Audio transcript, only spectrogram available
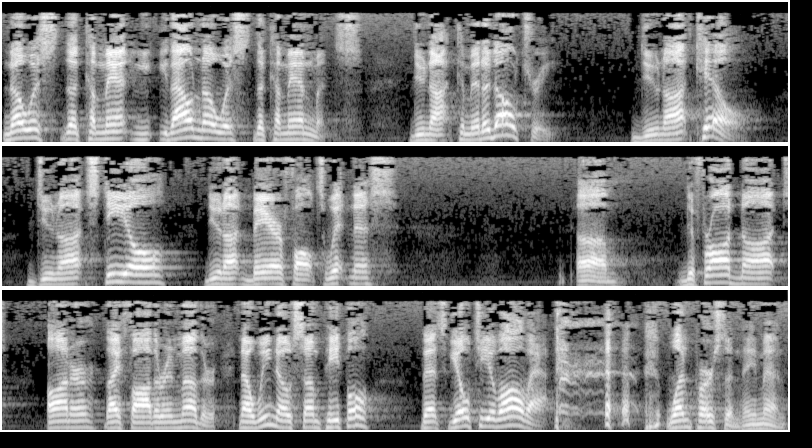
knowest the command, thou knowest the commandments. Do not commit adultery. Do not kill. Do not steal. Do not bear false witness. Um, defraud not, honor thy father and mother. Now we know some people that's guilty of all that. one person, amen.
